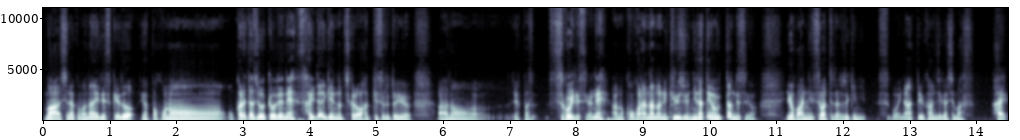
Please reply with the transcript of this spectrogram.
まあ、しなくもないですけど、やっぱこの、置かれた状況でね、最大限の力を発揮するという、あの、やっぱ、すごいですよね。あの、小柄なのに92打点を打ったんですよ。4番に座ってた時に。すごいなっていう感じがします。はい。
